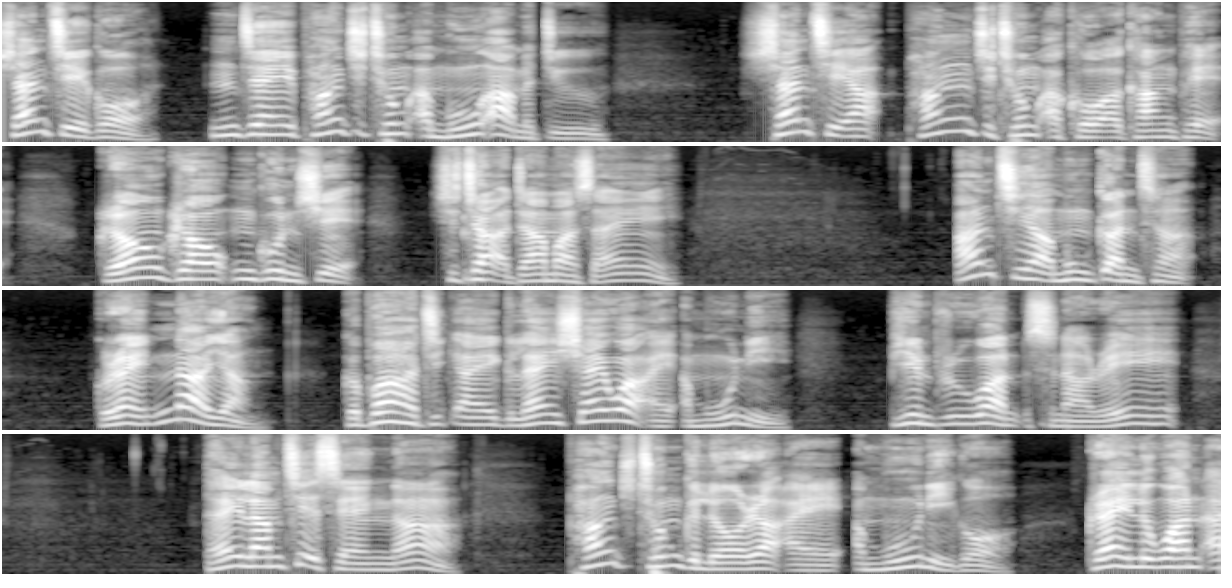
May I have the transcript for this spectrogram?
ฉันเจก็ใจพังจิทุมอมูอามาดูฉันเจอะพังจิทุมอโคอะคังเพะ กราวกราวงุนเชชิจาดามาไซอันเชียมุงกันชะกรายนายังกบ้าจิกไอกลายใช้ว่าไออมูนีเปียนปรูวันสนาเรไดลำเชเซงนาพังจุมกลอระไออมูนีก็ไกรลวันไอ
